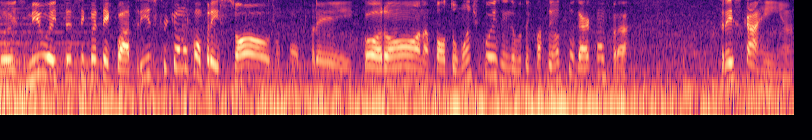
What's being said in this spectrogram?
2.854. Isso porque eu não comprei sol, não comprei corona, faltou um monte de coisa ainda. Vou ter que passar em outro lugar comprar. Três carrinhos, ó.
